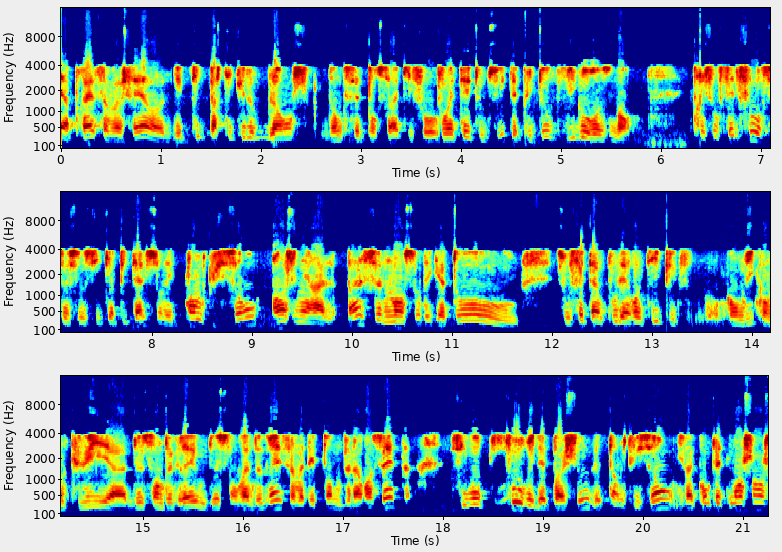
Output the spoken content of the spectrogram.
après ça va faire des petites particules blanches. Donc c'est pour ça qu'il faut fouetter tout de suite et plutôt vigoureusement. Préchauffer le four, c'est aussi capital sur les temps de cuisson en général, pas seulement sur les gâteaux ou si vous faites un poulet rôti puis qu'on dit qu'on le cuit à 200 degrés ou 220 degrés, ça va dépendre de la recette. Si votre four il n'est pas chaud, le temps de cuisson il va complètement changer.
